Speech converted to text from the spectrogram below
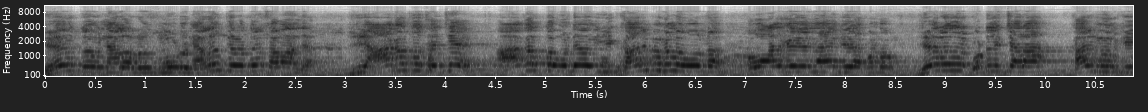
లేదు నెల రోజు మూడు నెలలు తిరుగుతూ సమాజం ఈ ఆకలితో చచ్చే ఆకలితో ఉండే ఈ కార్మికులు ఉన్న వాళ్ళకి న్యాయం చేయకుండా ఏ రోజు గుడ్డలు ఇచ్చారా కార్మికులకి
